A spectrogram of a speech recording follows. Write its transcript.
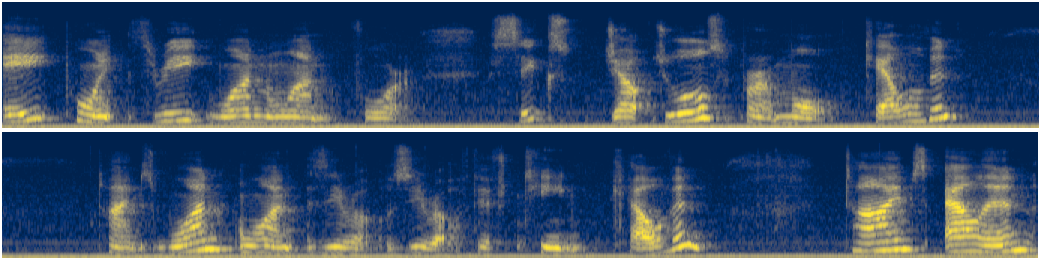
8.31146 joules per mole Kelvin times 11015 Kelvin times ln,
